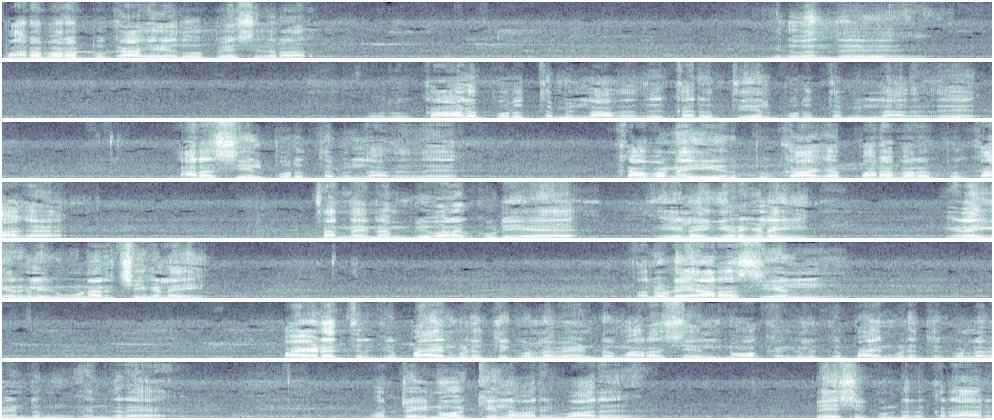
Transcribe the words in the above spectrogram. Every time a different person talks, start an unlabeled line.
பரபரப்புக்காக ஏதோ பேசுகிறார். இது வந்து ஒரு கால பொருத்தம் இல்லாதது கருத்தியல் பொருத்தம் இல்லாதது அரசியல் பொருத்தம் இல்லாதது கவன ஈர்ப்புக்காக பரபரப்புக்காக தன்னை நம்பி வரக்கூடிய இளைஞர்களை இளைஞர்களின் உணர்ச்சிகளை தன்னுடைய அரசியல் பயணத்திற்கு பயன்படுத்திக் கொள்ள வேண்டும் அரசியல் நோக்கங்களுக்கு பயன்படுத்திக் கொள்ள வேண்டும் என்கிற ஒற்றை நோக்கில் அவர் இவ்வாறு பேசிக் கொண்டிருக்கிறார்.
